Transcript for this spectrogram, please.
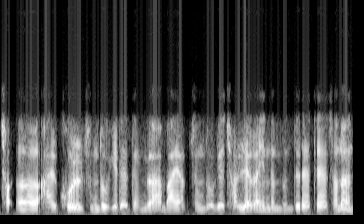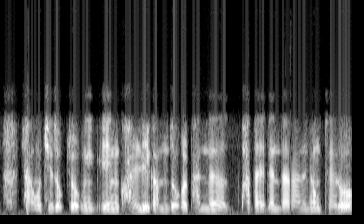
저, 어, 알코올 중독이라든가 마약 중독의 전례가 있는 분들에 대해서는 향후 지속적인 관리 감독을 받는 받아야 된다라는 형태로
